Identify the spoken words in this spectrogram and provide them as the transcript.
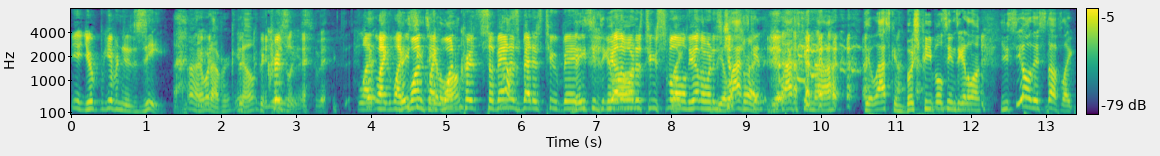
Yeah, you're giving it a Z. All right, whatever. You know, the Grizzlies. Like like like seem one like one along. Chris Savannah's bed is too big. they seem to get the other one is too small. Like, the other one is the just Alaskan, right. The Alaskan, uh, the Alaskan bush people seem to get along. You see all this stuff. Like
